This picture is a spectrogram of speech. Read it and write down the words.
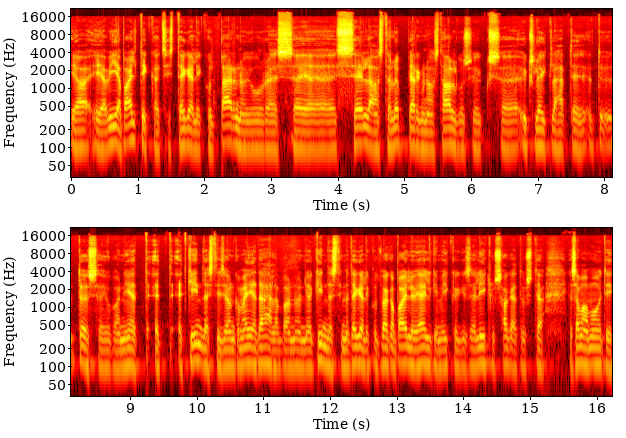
ja, ja Via Balticat, siis tegelikult Pärnu juures selle aasta lõpp, järgmine aasta algus üks, üks lõik läheb töösse juba, nii et, et, et kindlasti see on ka meie tähelepanu ja kindlasti me tegelikult väga palju jälgime ikkagi see liiklussagedust ja, ja samamoodi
